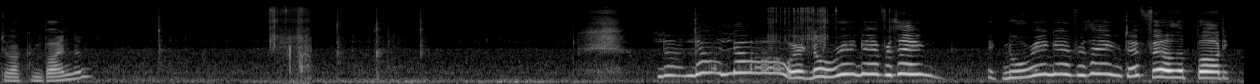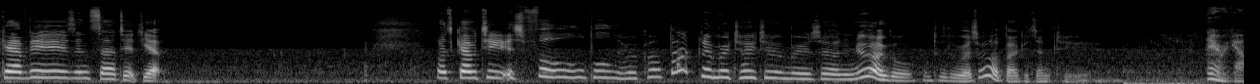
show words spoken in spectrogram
Do I combine them? La la la, we're ignoring everything. Ignoring everything to fill the body cavities inserted. Yep. Once cavity is full, pull the up back, then rotate it and insert a new angle until the reservoir bag is empty. There we go.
